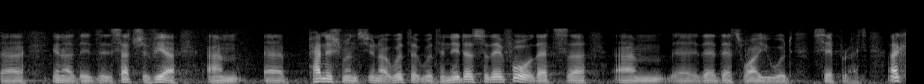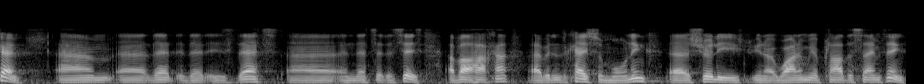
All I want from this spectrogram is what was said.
uh, you know there's, there's such severe um, punishments, you know, with the, with the nida. So therefore, that's um, that, that's why you would separate. Okay, um, that that is that, and that's it. It says avahacha, but in the case of mourning, surely you know why don't we apply the same thing?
